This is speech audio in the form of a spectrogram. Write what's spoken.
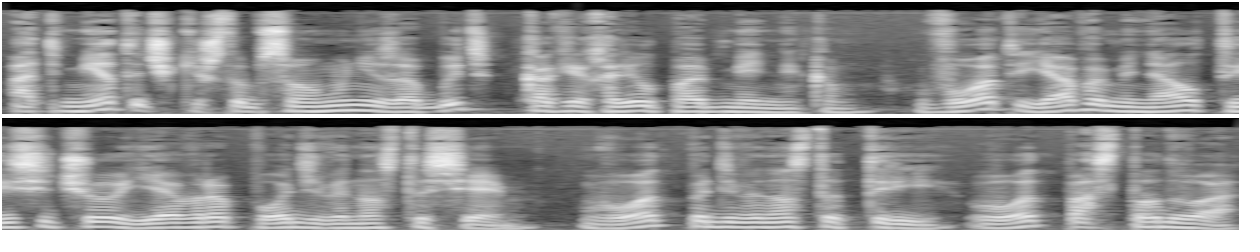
отметочки, чтобы самому не забыть, как я ходил по обменникам. Вот я поменял 1000 евро по 97, вот по 93, вот по 102.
